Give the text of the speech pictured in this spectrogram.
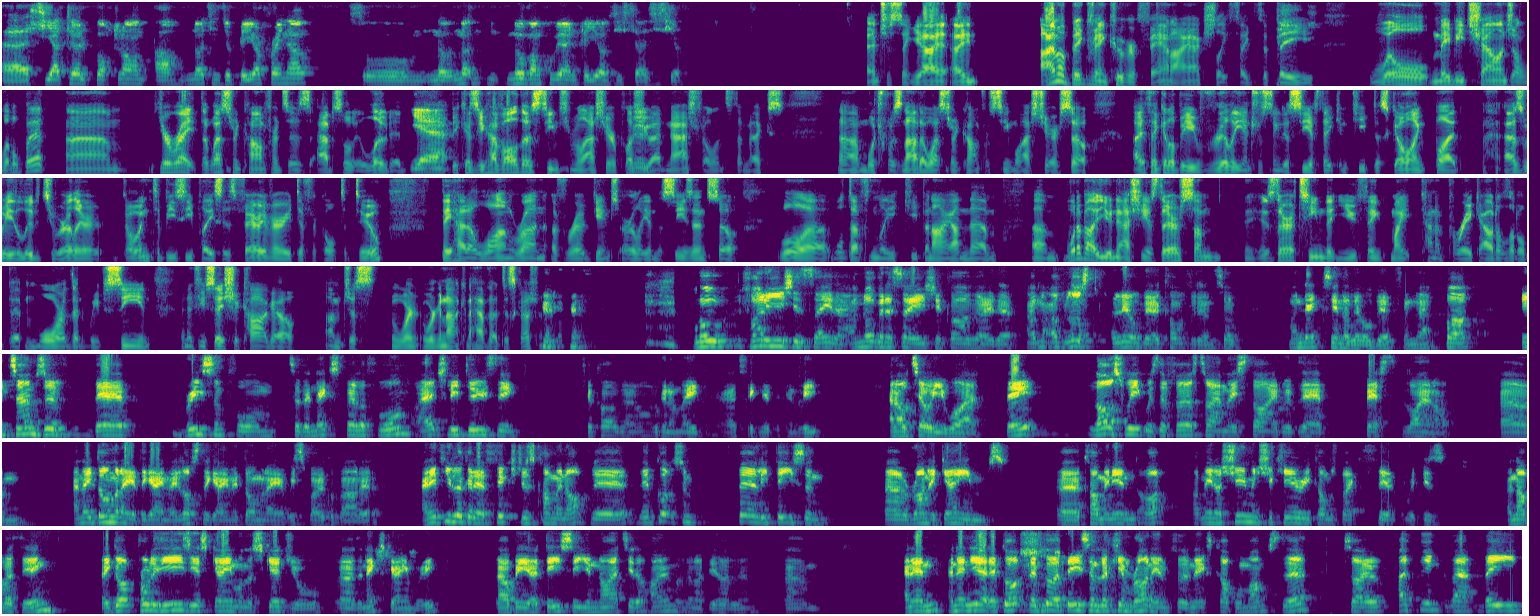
uh, Seattle, Portland are not in the playoff right now. So no, no, no Vancouver in playoff this uh, this year. Interesting. Yeah, I, I I'm a big Vancouver fan. I actually think that they will maybe challenge a little bit. Um, you're right. The Western Conference is absolutely loaded. Yeah. Because you have all those teams from last year, plus mm. you add Nashville into the mix um, which was not a Western Conference team last year. So I think it'll be really interesting to see if they can keep this going. But as we alluded to earlier, going to BC Place is very, very difficult to do. They had a long run of road games early in the season, so we'll uh, we'll definitely keep an eye on them. Um, what about you, Nashi? Is there some is there a team that you think might kind of break out a little bit more than we've seen? And if you say Chicago, I'm just we're we're not going to have that discussion. well, funny you should say that. I'm not going to say Chicago that i have lost a little bit of confidence. Of my neck's in a little bit from that. But in terms of their recent form to the next fella form, I actually do think Chicago are going to make a significant leap, and I'll tell you why. They last week was the first time they started with their best lineup, um, and they dominated the game. They lost the game. They dominated. We spoke about it. And if you look at their fixtures coming up, they they've got some fairly decent uh, run of games uh, coming in. I, I, mean, assuming Shaqiri comes back fit, which is another thing. They got probably the easiest game on the schedule uh, the next game week. That'll be a DC United at home. I don't know if you heard of them. Um, and then and then yeah, they've got they've got a decent looking run in for the next couple months there. So I think that they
